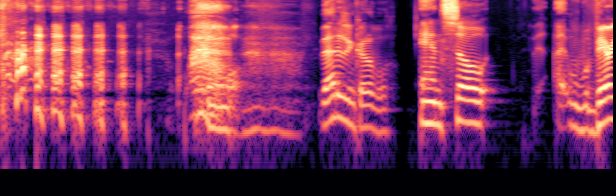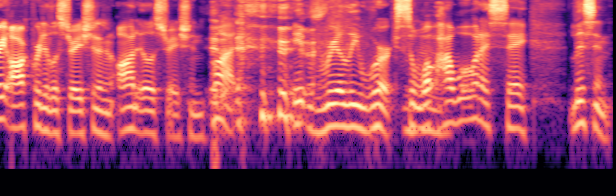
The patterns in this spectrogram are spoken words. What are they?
Wow. that is incredible. And so, very awkward illustration and an odd illustration, but it really works. So, what, how, what would I say? Listen,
